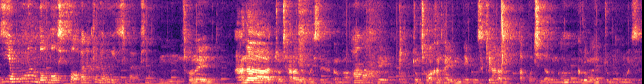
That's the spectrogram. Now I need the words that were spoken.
이 영웅을 하면 너무 멋있어 라는 그런 영웅이 있으신가요 혹시? 음, 저는 아나 좀 잘하는 거 있어요. 약간 막 아나 네, 어, 좀 정확한 타이밍에 뭐 스킬 하나 딱 꽂힌다던가 음. 그러면 좀 너무 멋있어요.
